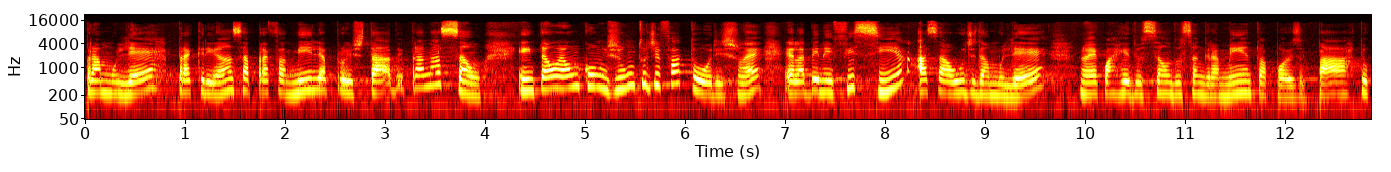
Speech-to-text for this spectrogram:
para a mulher, para a criança, para a família, para o Estado e para a nação. Então é um conjunto de fatores, não é? Ela beneficia a saúde da mulher, não é? Com a redução do sangramento após o parto,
